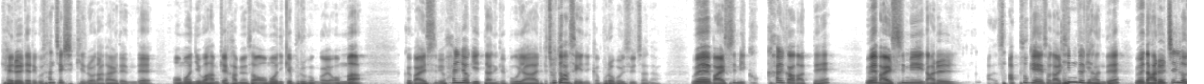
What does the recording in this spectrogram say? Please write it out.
개를 데리고 산책시키러 나가야 되는데 어머니와 함께 가면서 어머니께 물어본 거예요. 엄마 그 말씀이 활력이 있다는 게 뭐야? 이렇게 초등학생이니까 물어볼 수 있잖아요. 왜 말씀이 칼과 같대? 왜 말씀이 나를 아프게 해서 날 힘들게 한대? 왜 나를 찔러?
